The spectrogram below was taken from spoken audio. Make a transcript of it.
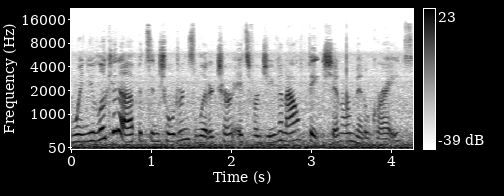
when you look it up, it's in children's literature, it's for juvenile fiction or middle grades.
